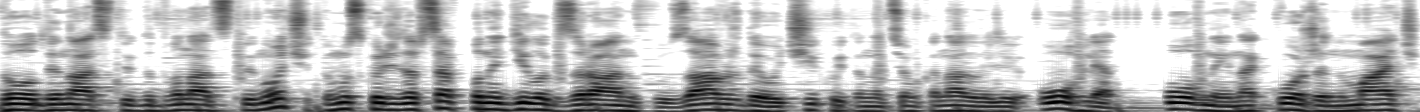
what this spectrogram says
до 11 до 12 ночі. Тому, скоріш за все, в понеділок зранку завжди очікуйте на цьому каналі огляд повний на кожен матч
